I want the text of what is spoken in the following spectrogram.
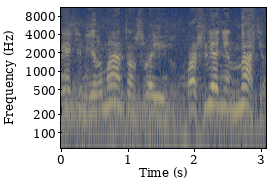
этим германцам своим, пошли они нахер.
